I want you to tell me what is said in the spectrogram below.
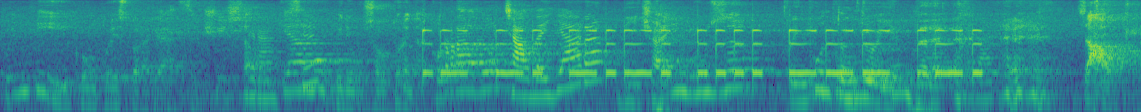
quindi con questo ragazzi ci salutiamo, Grazie. quindi un salutone da Corrado. Ciao da Iara. Di ChineNews.it. Ciao.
